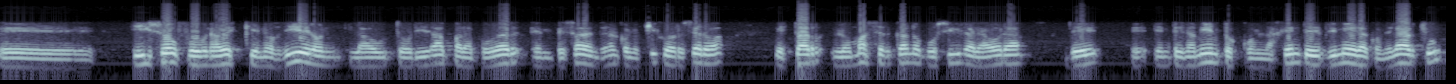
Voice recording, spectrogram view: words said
eh, hizo fue una vez que nos dieron la autoridad para poder empezar a entrenar con los chicos de reserva, estar lo más cercano posible a la hora de eh, entrenamientos con la gente de primera, con el Archu,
